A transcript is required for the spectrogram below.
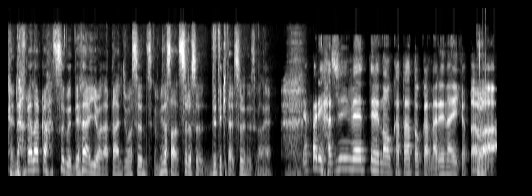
なかなかすぐ出ないような感じもするんですけど、皆さんスルスル出てきたりするんですかね？やっぱり初めての方とか慣れない方は、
